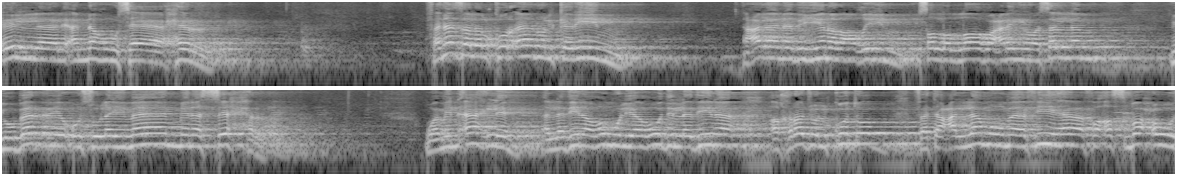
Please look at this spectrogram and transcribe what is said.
إلا لأنه ساحر. فنزل القرآن الكريم على نبينا العظيم صلى الله عليه وسلم يبرئ سليمان من السحر. ومن أهله الذين هم اليهود الذين أخرجوا الكتب فتعلموا ما فيها فأصبحوا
